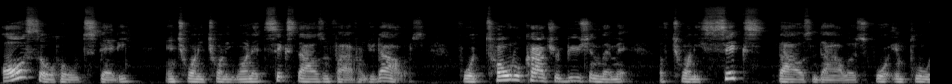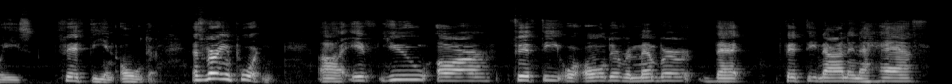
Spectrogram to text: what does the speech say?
also holds steady in 2021 at $6,500 for a total contribution limit of $26,000 for employees 50 and older. That's very important. Uh, if you are 50 or older, remember that 59 and a half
